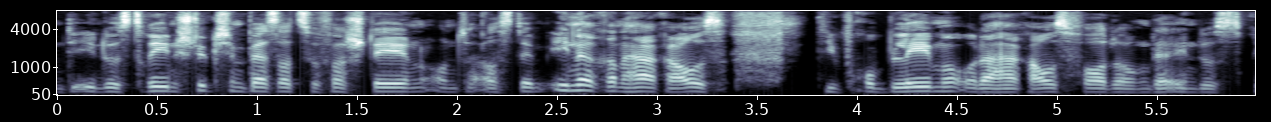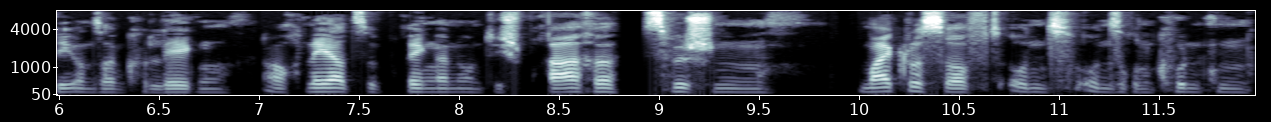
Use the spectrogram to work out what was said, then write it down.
die Industrie ein Stückchen besser zu verstehen und aus dem Inneren heraus die Probleme oder Herausforderungen der Industrie unseren Kollegen auch näher zu bringen und die Sprache zwischen Microsoft und unseren Kunden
